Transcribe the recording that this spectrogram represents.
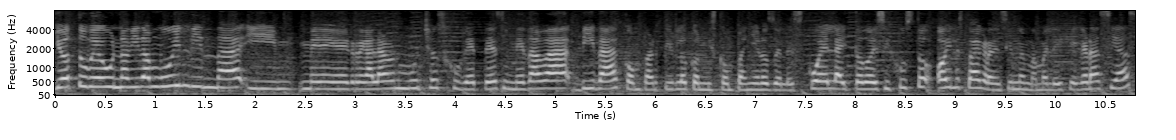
yo tuve una vida muy linda y me regalaron muchos juguetes y me daba vida compartirlo con mis compañeros de la escuela y todo eso. Y justo hoy le estaba agradeciendo a mi mamá, le dije gracias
